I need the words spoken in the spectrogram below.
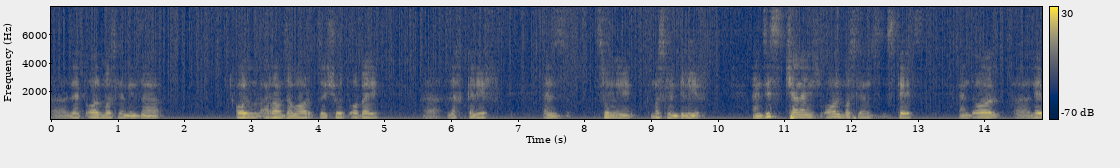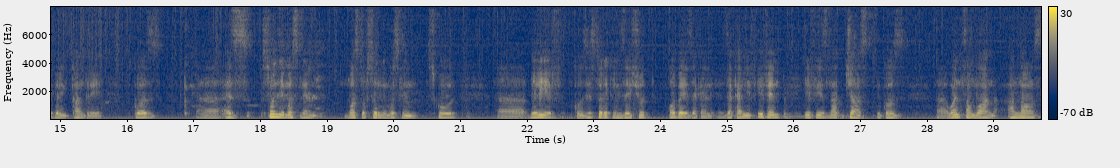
uh, that all Muslims in the all around the world they should obey uh, the Caliph as Sunni Muslim believe. And this challenge all Muslim states and all uh, neighboring countries because uh, as Sunni Muslim, most of Sunni Muslim school uh, believe because historically they should obey the, the Caliph even if he's not just because uh, when someone announces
